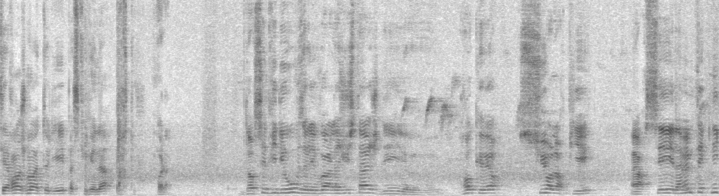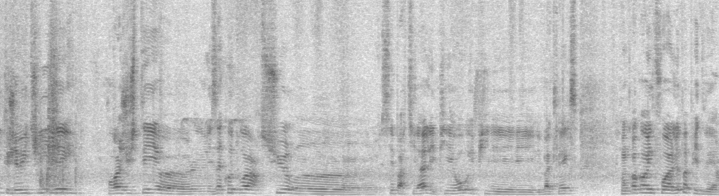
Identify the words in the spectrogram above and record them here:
C'est rangement atelier parce qu'il y en a partout. Voilà. Dans cette vidéo, vous allez voir l'ajustage des euh, rockers sur leurs pieds. Alors c'est la même technique que j'avais utilisée pour ajuster euh, les accotoirs sur euh, ces parties-là, les pieds hauts et puis les, les, legs. Donc encore une fois, le papier de verre,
